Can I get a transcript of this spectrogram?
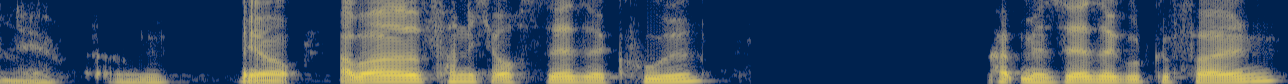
Ne. Ähm, ja, aber fand ich auch sehr, sehr cool. Hat mir sehr, sehr gut gefallen.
